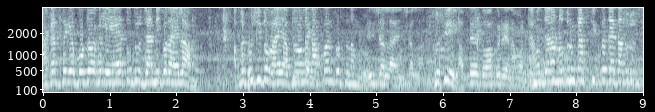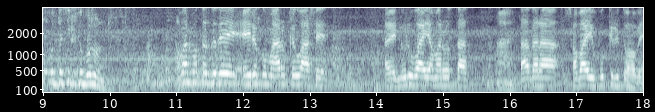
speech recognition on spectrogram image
ঢাকার থেকে পটুয়াখালী এত দূর জার্নি করে এলাম। আপনি খুশি তো ভাই? আপনি অনেক আপ্যায়ন করছেন ইনশাল্লাহ খুশি? আপনি দোয়া করেন আমার এখন যারা নতুন কাজ শিখতে চায় তাদের উদ্দেশ্যে কিছু বলুন। আমার মতো যদি এইরকম আরও কেউ আসে এই নুরু ভাই আমার ওস্তাদ হ্যাঁ। তা দ্বারা সবাই উপকৃত হবে।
